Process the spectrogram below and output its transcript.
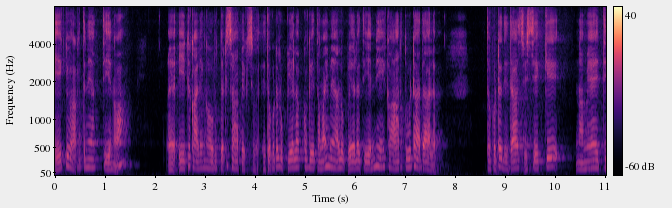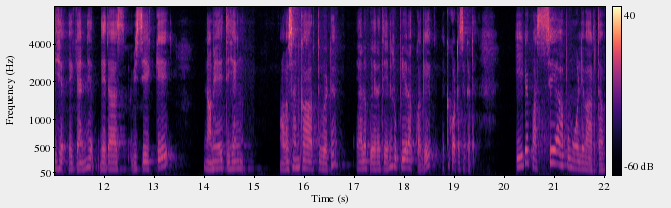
ඒකේ වර්ධනයක් තියෙනවා ඊට කලින් අවුරුද්දට සාපේක්ෂව. එතකොට රුපියලක් වගේ තමයි මෙයාලා උපයලා තියෙන්නේ ඒ කාර්තුවට අදාළව. එතකොට 2021 9යි 30 ඒ කියන්නේ 2021 9යි 30න් අවසන් කාර්තුවට එයාලා පෙරලා තියෙන රුපියලක් වගේ එක කොටසකට. ඊට පස්සේ ආපු මූල්‍ය වාර්තාව.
